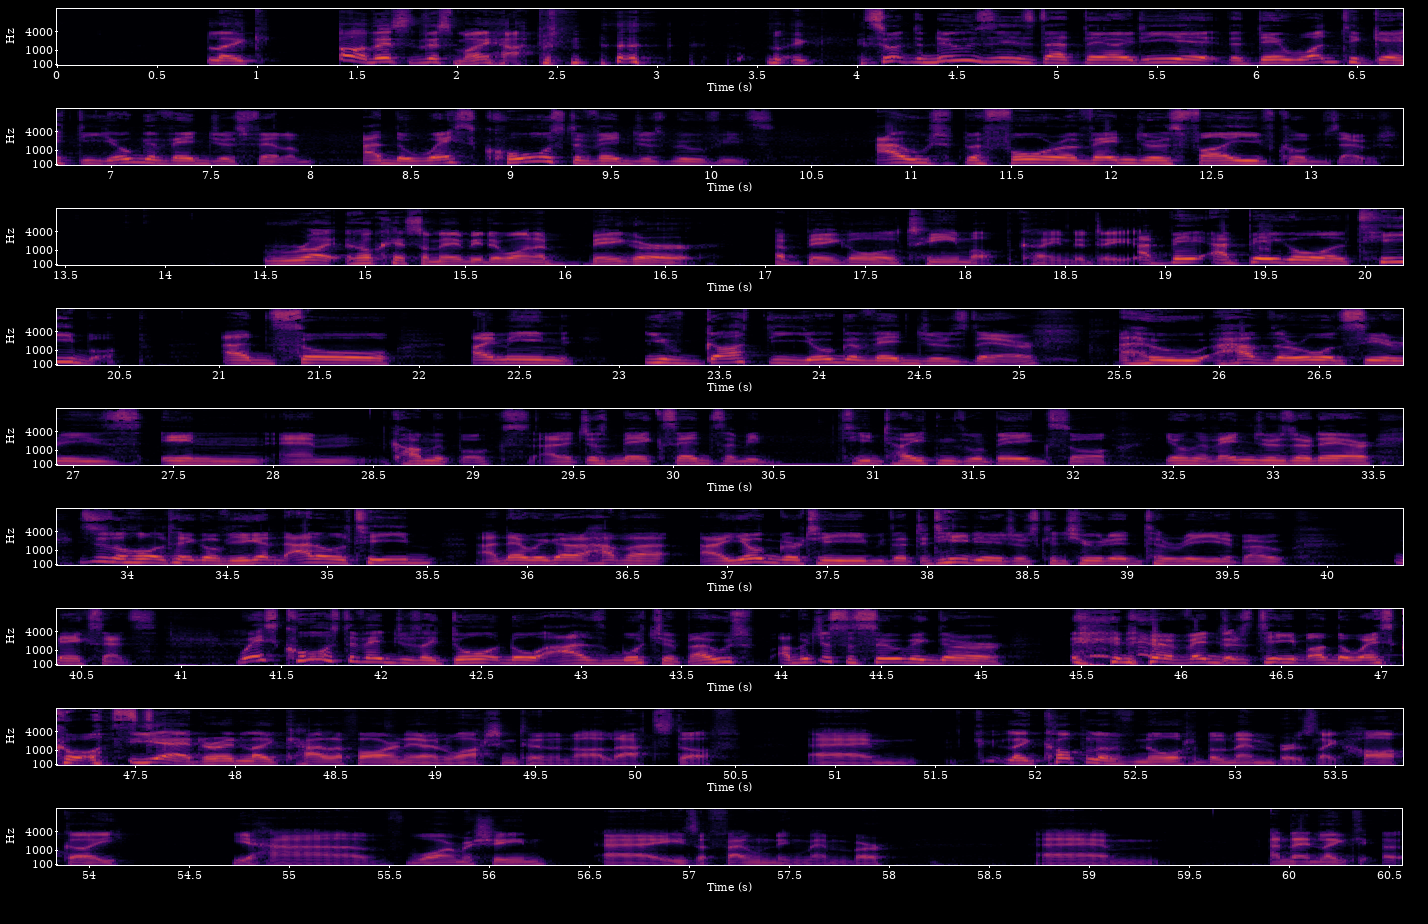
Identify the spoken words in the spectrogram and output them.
Like oh this this might happen. like So the news is that the idea that they want to get the Young Avengers film and the West Coast Avengers movies out before Avengers 5 comes out. right okay so maybe they want a bigger a big old team up kind of deal. A big a big old team up. And so I mean you've got the Young Avengers there who have their own series in um, comic books, and it just makes sense. I mean, Teen Titans were big, so Young Avengers are there. This is the whole thing of you get an adult team, and then we gotta have a, a younger team that the teenagers can tune in to read about. Makes sense. West Coast Avengers, I don't know as much about. I'm just assuming they're their Avengers team on the West Coast. Yeah, they're in like California and Washington and all that stuff. Um, like couple of notable members like Hawkeye. You have War Machine. Uh, he's a founding member. Um, and then like uh,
